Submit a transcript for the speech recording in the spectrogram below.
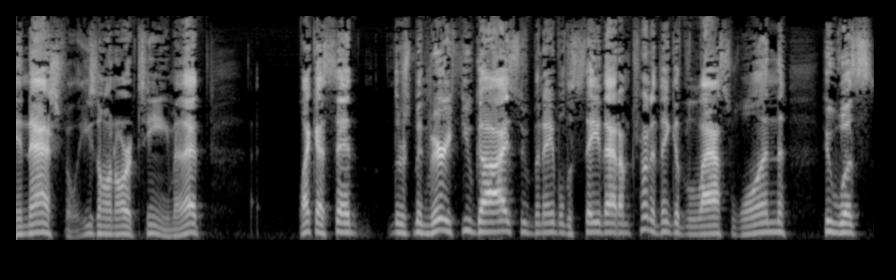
in Nashville. He's on our team, and that, like I said, there's been very few guys who've been able to say that. I'm trying to think of the last one who was.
